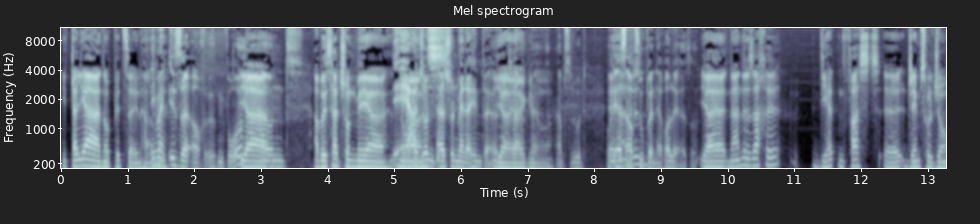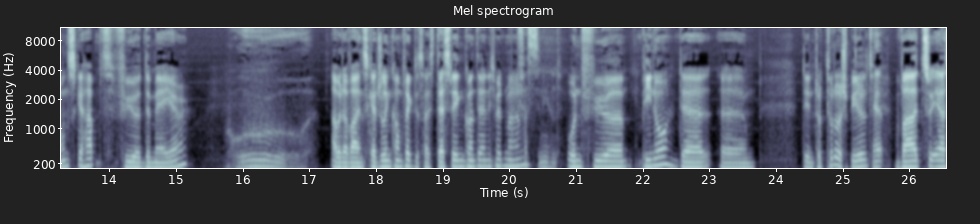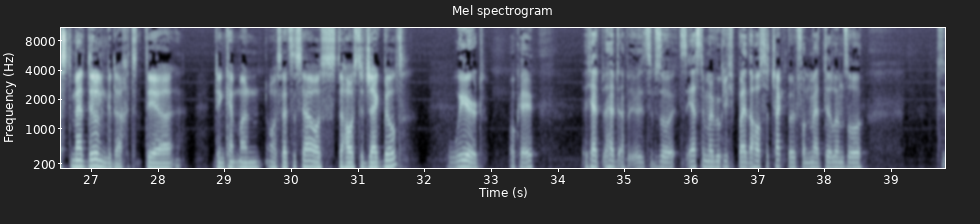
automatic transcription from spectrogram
Italiano Pizzainhaber. ich meine, ist er auch irgendwo. Ja. Und aber es hat schon mehr. hat schon, da ist schon mehr dahinter. Ja, klar. ja, genau. absolut. Und Ja, er ist eine auch andere- super in der Rolle. Also. Ja, eine andere Sache, die hätten fast äh, James Earl Jones gehabt für The Mayor, Uh, aber da war ein Scheduling-Konflikt, das heißt, deswegen konnte er nicht mitmachen. faszinierend. Und für Pino, der ähm, den Totoro spielt, Ja. war zuerst Matt Dillon gedacht. Der, den kennt man aus letztes Jahr aus The House the Jack Built. Weird. Okay. Ich hatte halt, so das erste Mal wirklich bei The House of Chuck Bild von Matt Dillon so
